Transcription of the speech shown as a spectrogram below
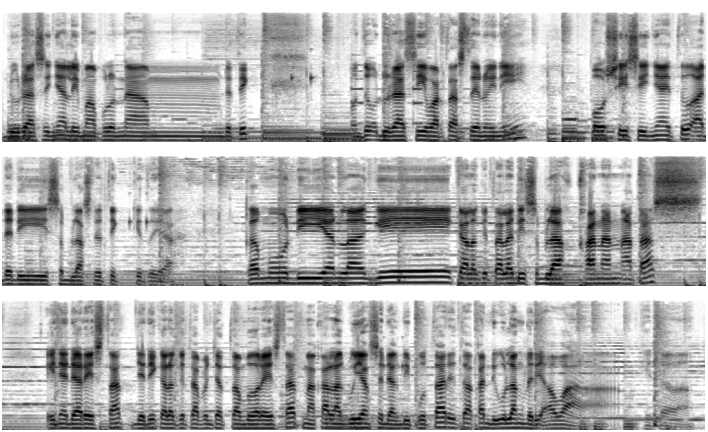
Durasinya 56 detik. Untuk durasi Warta Steno ini posisinya itu ada di 11 detik gitu ya. Kemudian lagi kalau kita lihat di sebelah kanan atas ini ada restart. Jadi kalau kita pencet tombol restart maka lagu yang sedang diputar itu akan diulang dari awal gitu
